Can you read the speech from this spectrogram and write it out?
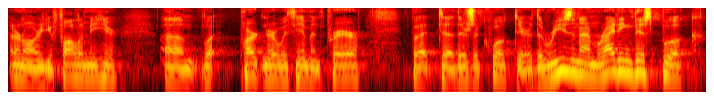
I don't know, are you following me here? Um, what, partner with him in prayer. but uh, there's a quote there. The reason I'm writing this book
